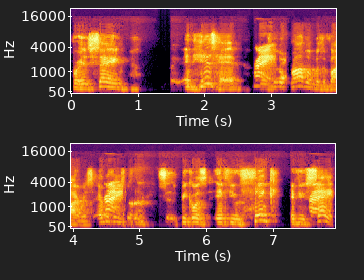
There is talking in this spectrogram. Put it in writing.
for his saying in his head right there's no problem with the virus. Everything's gonna- because if you think, if you say it,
